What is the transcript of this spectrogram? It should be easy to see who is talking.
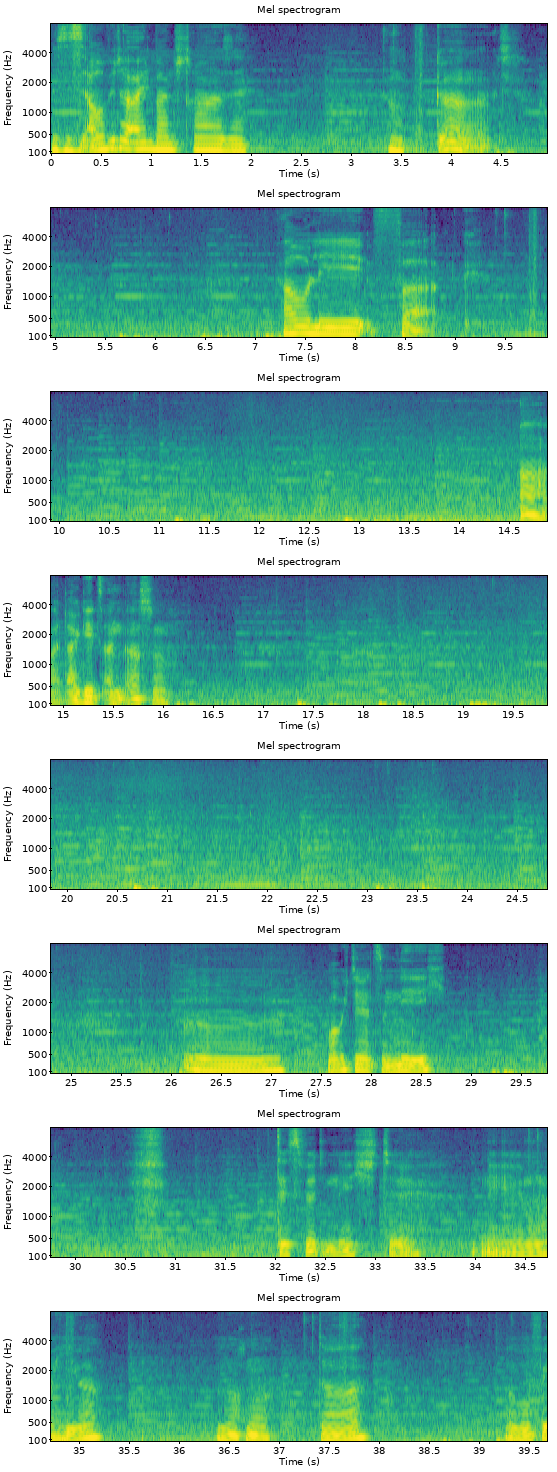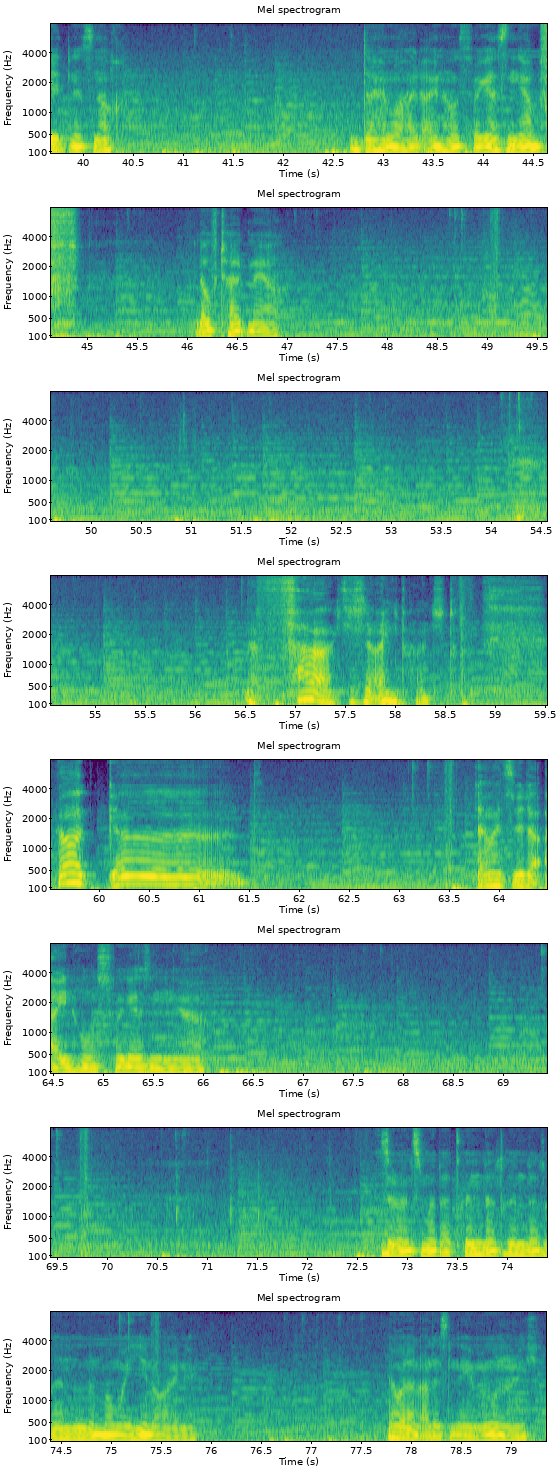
Speaker 1: Es ist auch wieder Einbahnstraße. Oh Gott. Holy fuck. Aha, da geht's an. Achso. Äh, wo habe ich den jetzt noch nicht? Das wäre die nächste. Ne, machen wir hier. Machen wir da. Aber wo fehlt denn jetzt noch? Und da haben wir halt ein Haus vergessen. Ja, pff. Lauft halt mehr. Na fuck, das ist eine Einbahnstraße. Oh Gott. Da haben wir jetzt wieder ein Haus vergessen, ja. So, dann sind wir da drin, da drin, da drin. Dann machen wir hier noch eine. Ja, aber dann alles nehmen, oder nicht?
